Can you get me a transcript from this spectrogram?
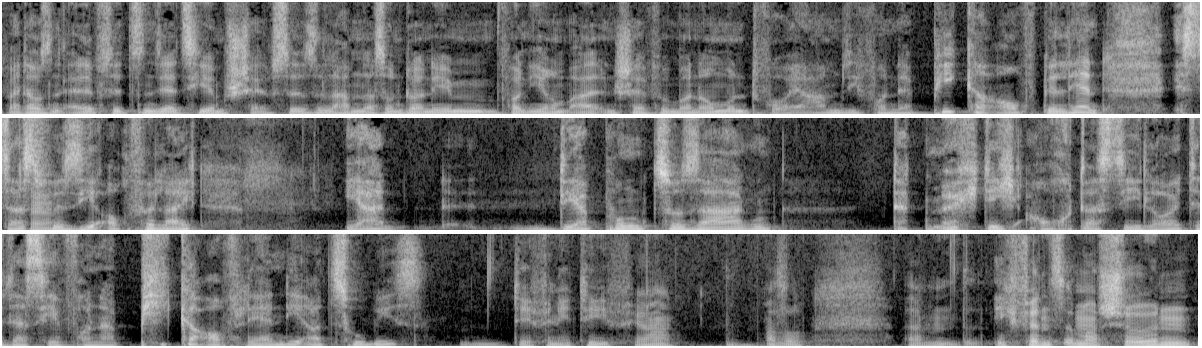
2011 sitzen Sie jetzt hier im Chefsessel, haben das Unternehmen von Ihrem alten Chef übernommen und vorher haben Sie von der Pike auf gelernt. Ist das ja. für Sie auch vielleicht ja der Punkt zu sagen, das möchte ich auch, dass die Leute das hier von der Pike auf lernen, die Azubis? Definitiv, ja. Also ähm, ich finde es immer schön,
